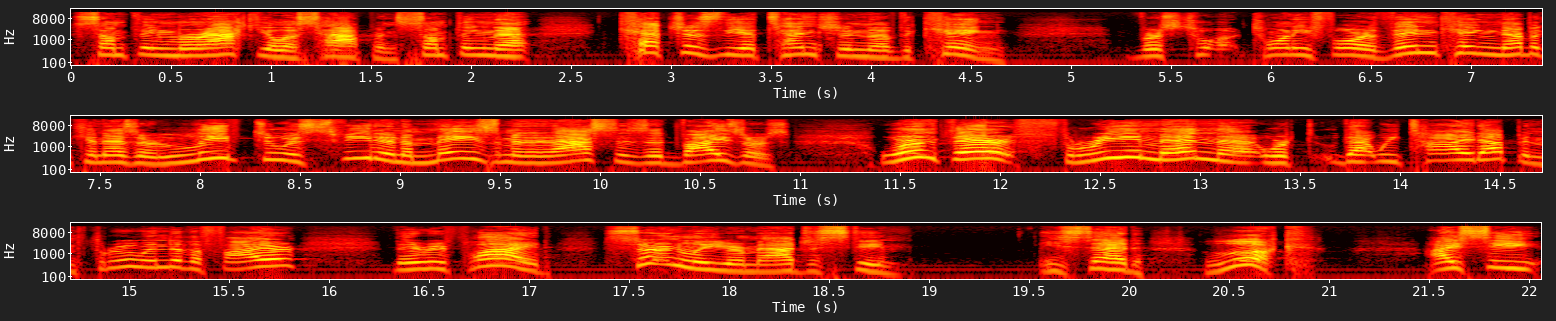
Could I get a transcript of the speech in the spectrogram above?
something miraculous happens, something that catches the attention of the king verse 24 Then King Nebuchadnezzar leaped to his feet in amazement and asked his advisors, Weren't there three men that, were, that we tied up and threw into the fire? They replied, Certainly, Your Majesty. He said, Look, I see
